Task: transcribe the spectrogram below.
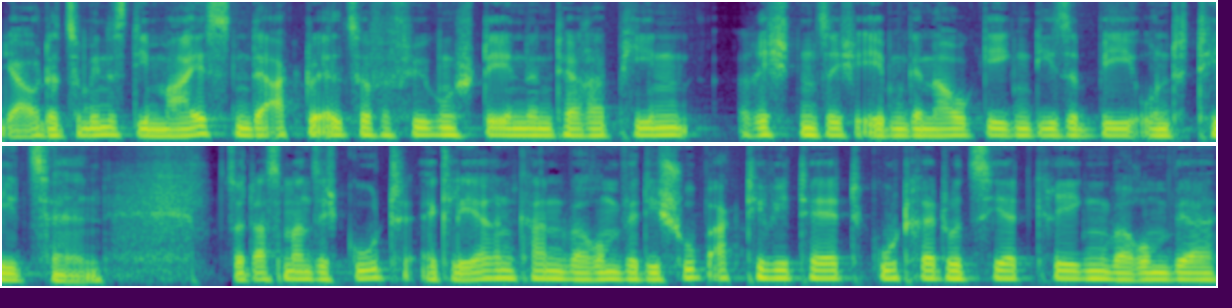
ja, oder zumindest die meisten der aktuell zur Verfügung stehenden Therapien richten sich eben genau gegen diese B- und T-Zellen, sodass man sich gut erklären kann, warum wir die Schubaktivität gut reduziert kriegen, warum wir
